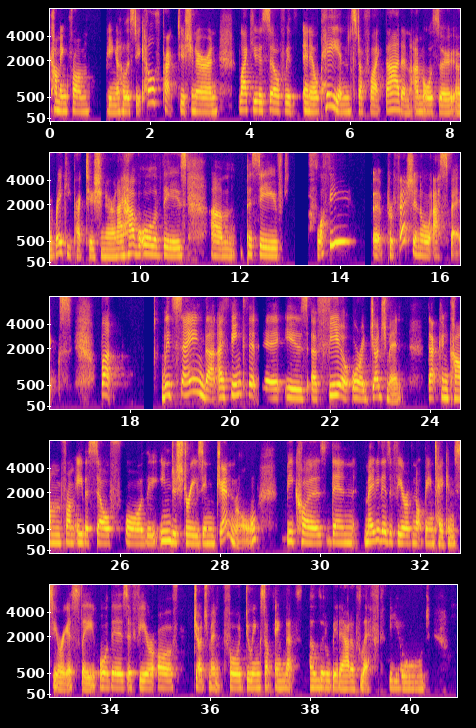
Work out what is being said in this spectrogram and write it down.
coming from being a holistic health practitioner and like yourself with NLP and stuff like that. And I'm also a Reiki practitioner and I have all of these um, perceived fluffy uh, professional aspects. But with saying that, I think that there is a fear or a judgment that can come from either self or the industries in general because then maybe there's a fear of not being taken seriously, or there's a fear of judgment for doing something that's a little bit out of left field,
